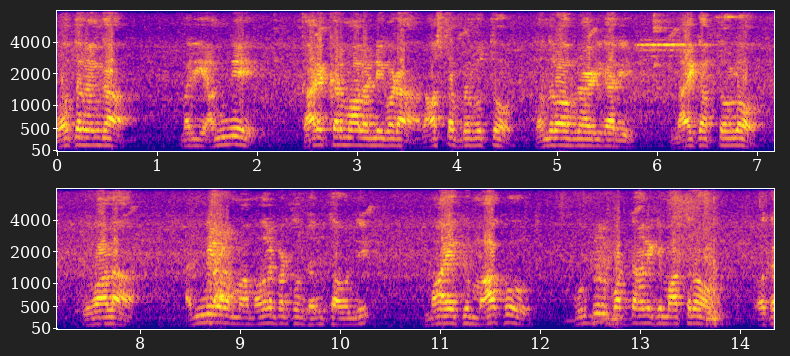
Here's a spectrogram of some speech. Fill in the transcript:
నూతనంగా మరి అన్ని కార్యక్రమాలన్నీ కూడా రాష్ట్ర ప్రభుత్వం చంద్రబాబు నాయుడు గారి నాయకత్వంలో ఇవాళ అన్నీ కూడా మా మొదలు పెట్టడం జరుగుతూ ఉంది. మా యొక్క మాకు గుంటూరు పట్టణానికి మాత్రం ఒక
